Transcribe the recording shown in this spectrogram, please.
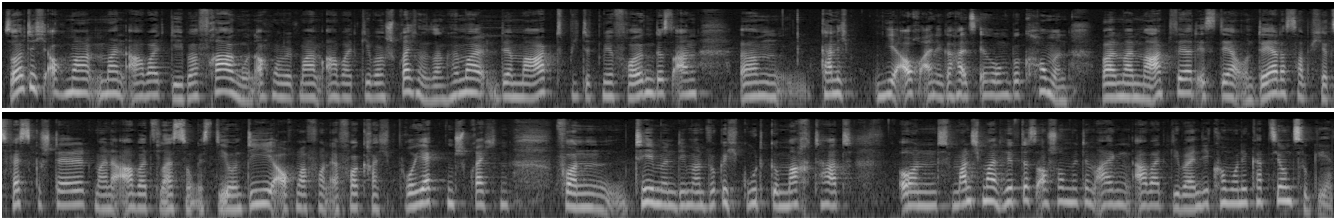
sollte ich auch mal meinen Arbeitgeber fragen und auch mal mit meinem Arbeitgeber sprechen und sagen, hör mal, der Markt bietet mir Folgendes an, ähm, kann ich hier auch eine Gehaltserhöhung bekommen, weil mein Marktwert ist der und der, das habe ich jetzt festgestellt, meine Arbeitsleistung ist die und die, auch mal von erfolgreichen Projekten sprechen, von Themen, die man wirklich gut gemacht hat. Und manchmal hilft es auch schon mit dem eigenen Arbeitgeber in die Kommunikation zu gehen.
